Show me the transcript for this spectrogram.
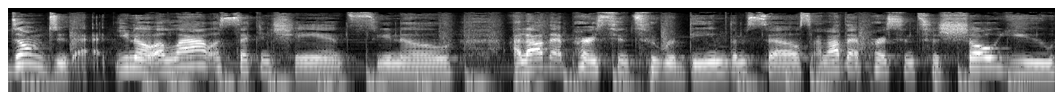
Don't do that. You know, allow a second chance, you know, allow that person to redeem themselves, allow that person to show you,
